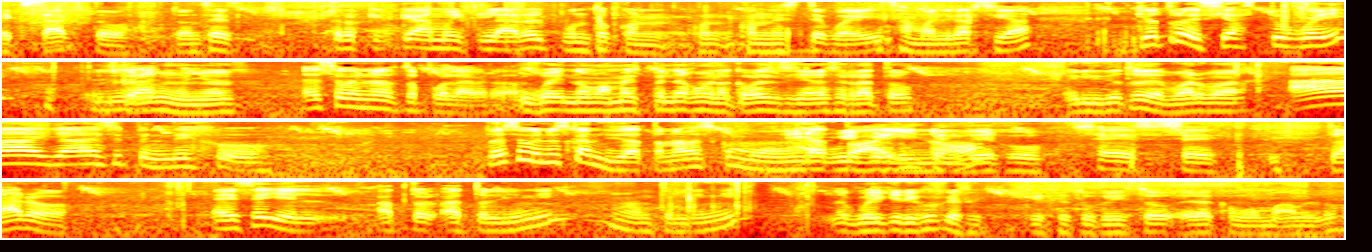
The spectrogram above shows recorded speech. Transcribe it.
Exacto. Entonces, creo que queda muy claro el punto con, con, con este güey, Samuel García. ¿Qué otro decías tú, güey? Carlos La- Muñoz. Ese güey no lo topo, la verdad. Güey, no mames, pendejo, me lo acabas de enseñar hace rato. El idiota de barba. Ah, ya, ese pendejo. Pero ese güey no es candidato, nada más como un Ah, gato güey, pero es ahí, un ¿no? pendejo. Sí, sí, sí. Claro. Ese y el Ato- Atolini, Antolini. El güey que dijo que, que Jesucristo era como Mamlo.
